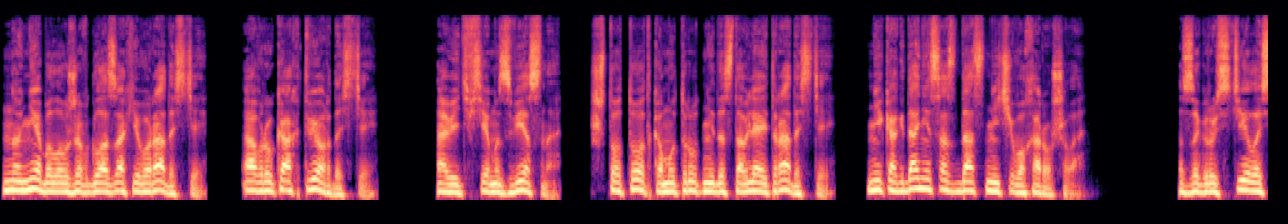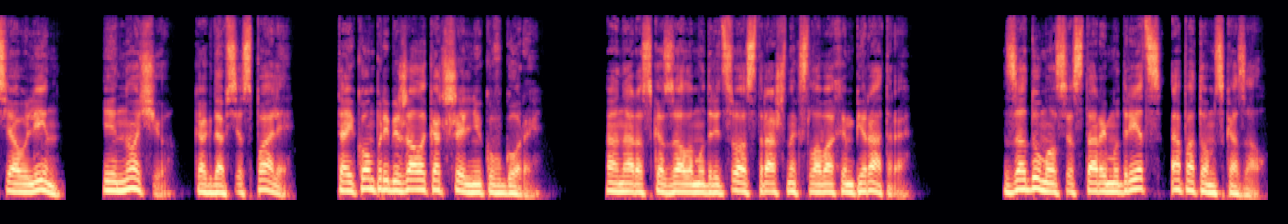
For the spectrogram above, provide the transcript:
но не было уже в глазах его радости, а в руках твердости. А ведь всем известно, что тот, кому труд не доставляет радости, никогда не создаст ничего хорошего. Загрустила Сяолин, и ночью, когда все спали, тайком прибежала к отшельнику в горы. Она рассказала мудрецу о страшных словах императора. Задумался старый мудрец, а потом сказал.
